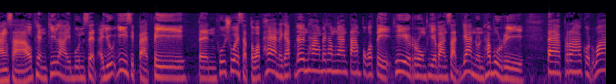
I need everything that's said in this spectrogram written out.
นางสาวเพนพิไลบุญเสร็จอายุ 28 ปี เป็นผู้ช่วยสัตวแพทย์นะครับ เดินทางไปทำงานตามปกติที่โรงพยาบาลสัตว์ย่านนนทบุรี แต่ปรากฏว่า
